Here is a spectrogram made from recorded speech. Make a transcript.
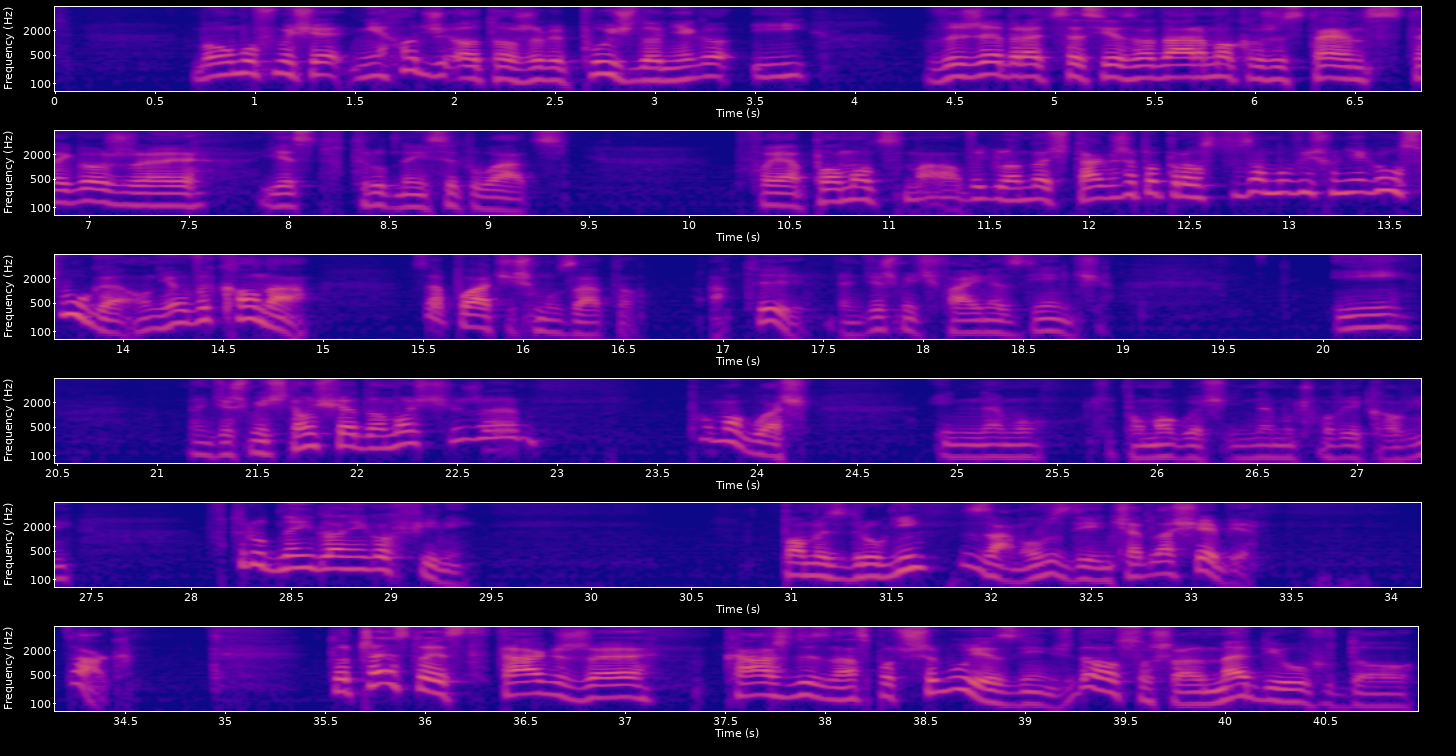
Bo umówmy się, nie chodzi o to, żeby pójść do niego i wyżebrać sesję za darmo, korzystając z tego, że jest w trudnej sytuacji. Twoja pomoc ma wyglądać tak, że po prostu zamówisz u niego usługę, on ją wykona, zapłacisz mu za to, a ty będziesz mieć fajne zdjęcia. I będziesz mieć tą świadomość, że pomogłaś innemu, czy pomogłeś innemu człowiekowi w trudnej dla niego chwili. Pomysł drugi: zamów zdjęcia dla siebie. Tak. To często jest tak, że każdy z nas potrzebuje zdjęć do social mediów, do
